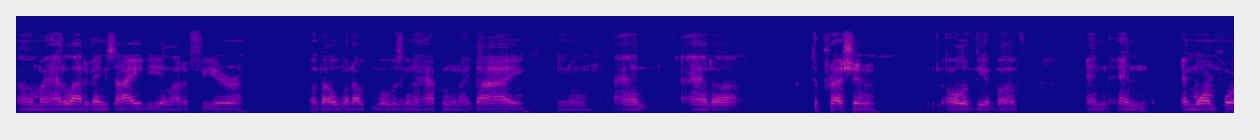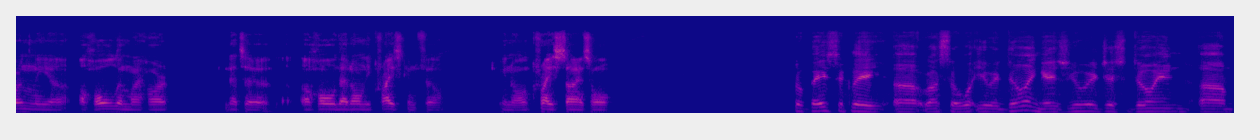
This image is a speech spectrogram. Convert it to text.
Um, I had a lot of anxiety, a lot of fear about what I, what was going to happen when I die. You know, I had I had uh, depression, all of the above, and and and more importantly, a, a hole in my heart. That's a a hole that only Christ can fill. You know, a Christ-sized hole. So basically, uh, Russell, what you were doing is you were just doing um,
